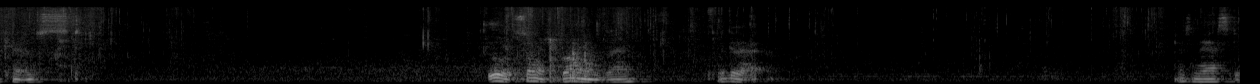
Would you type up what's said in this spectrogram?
Okay, I'm just... Ooh, so much bones, man. Look at that. That's nasty.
